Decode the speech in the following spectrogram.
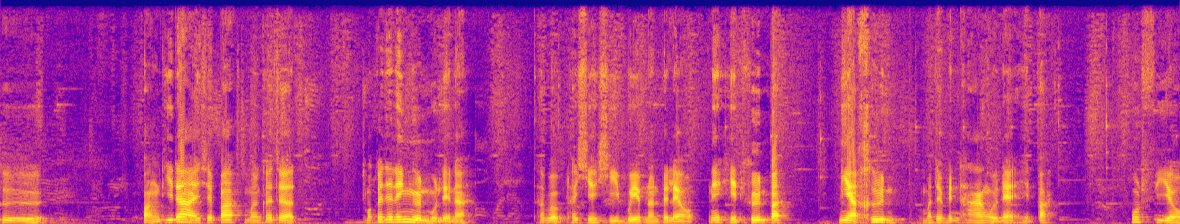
คือฝั่งที่ได้ใช่ปะมันก็จะ มันก็จะได้เงินหมดเลยนะ ถ้าแบบถ้าเคลียร์คีเวฟนั้นไปแล้วเนี่ยเห็นขึ้นปะเนี่ยขึ้นมันจะเป็นทางแบบเนี้ยเห็นปะโคตรเฟี้ยว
